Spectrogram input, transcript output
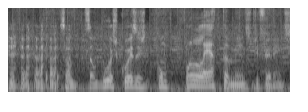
São, são duas coisas completamente diferentes.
